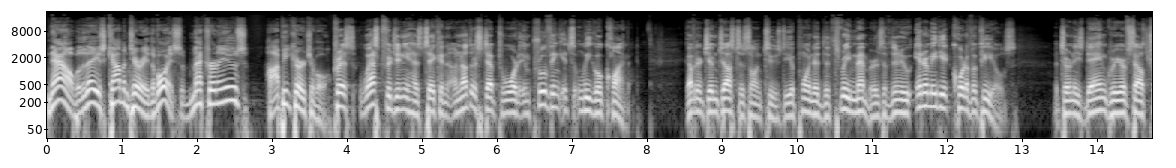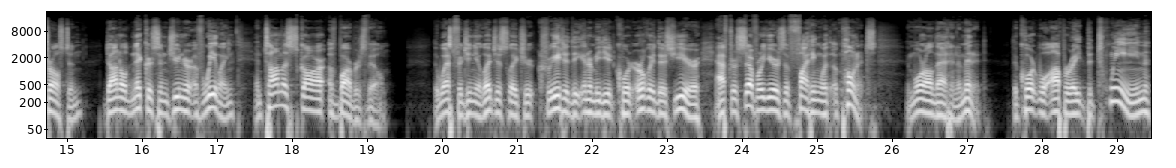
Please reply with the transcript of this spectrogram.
Now, with today's commentary, the voice of Metro News, Hoppy Kercheval. Chris, West Virginia has taken another step toward improving its legal climate. Governor Jim Justice on Tuesday appointed the three members of the new Intermediate Court of Appeals attorneys Dan Greear of South Charleston, Donald Nickerson Jr. of Wheeling, and Thomas Scarr of Barboursville. The West Virginia legislature created the Intermediate Court early this year after several years of fighting with opponents, and more on that in a minute. The court will operate between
